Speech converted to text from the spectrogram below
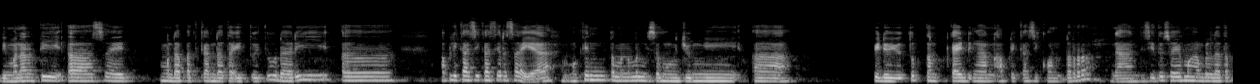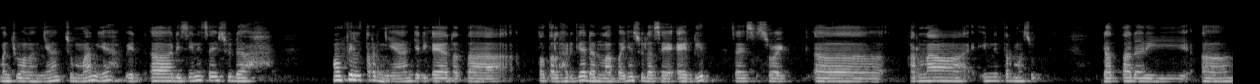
di mana nanti uh, saya mendapatkan data itu itu dari uh, aplikasi kasir saya. Mungkin teman-teman bisa mengunjungi uh, video YouTube terkait dengan aplikasi counter. Nah, di situ saya mengambil data penjualannya. Cuman ya, uh, di sini saya sudah memfilternya jadi kayak data total harga dan labanya sudah saya edit saya sesuai uh, karena ini termasuk data dari uh,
